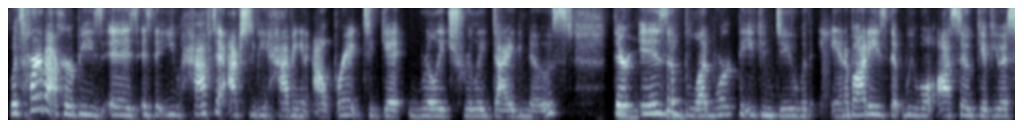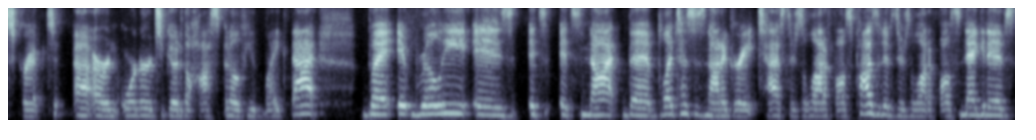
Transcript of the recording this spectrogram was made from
What's hard about herpes is, is that you have to actually be having an outbreak to get really truly diagnosed. There mm-hmm. is a blood work that you can do with antibodies that we will also give you a script uh, or an order to go to the hospital if you'd like that. But it really is, it's it's not the blood test is not a great test. There's a lot of false positives, there's a lot of false negatives.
